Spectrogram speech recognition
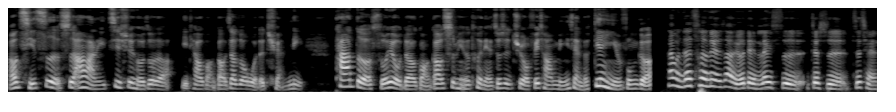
然后其次是阿玛尼继续合作的一条广告，叫做《我的权利》。它的所有的广告视频的特点就是具有非常明显的电影风格。他们在策略上有点类似，就是之前。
